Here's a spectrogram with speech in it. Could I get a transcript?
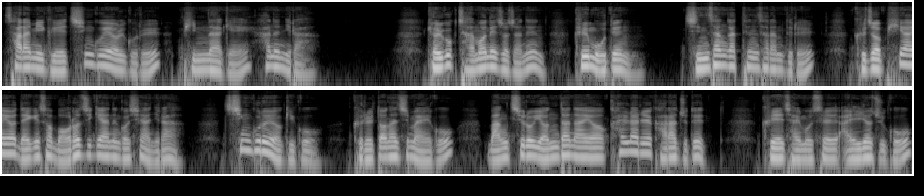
사람이 그의 친구의 얼굴을 빛나게 하느니라. 결국 잠언의 저자는 그 모든 진상 같은 사람들을 그저 피하여 내게서 멀어지게 하는 것이 아니라 친구로 여기고 그를 떠나지 말고 망치로 연단하여 칼날을 갈아주듯 그의 잘못을 알려주고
